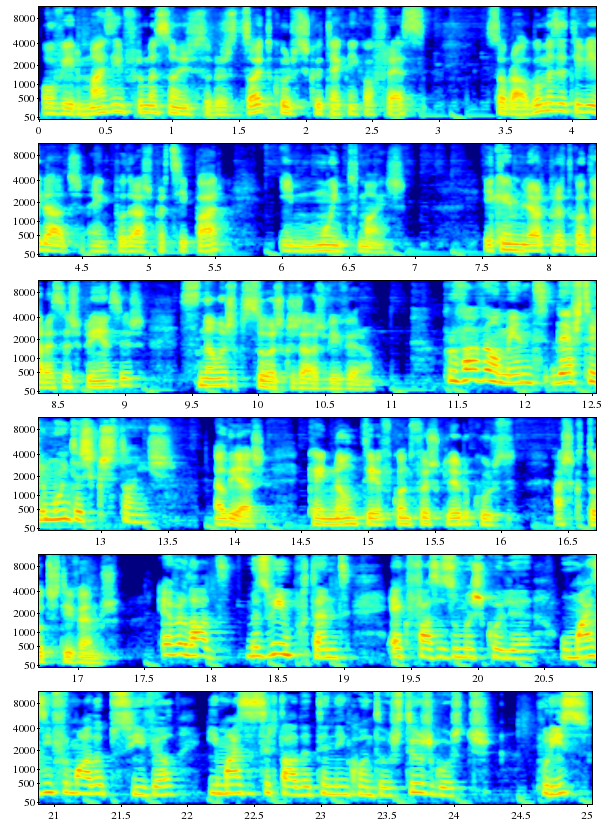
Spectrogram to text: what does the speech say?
ouvir mais informações sobre os 18 cursos que o técnico oferece, sobre algumas atividades em que poderás participar e muito mais. E quem melhor para te contar essas experiências, senão as pessoas que já as viveram? Provavelmente deves ter muitas questões. Aliás, quem não teve quando foi escolher o curso? Acho que todos tivemos. É verdade, mas o importante é que faças uma escolha o mais informada possível e mais acertada tendo em conta os teus gostos. Por isso,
